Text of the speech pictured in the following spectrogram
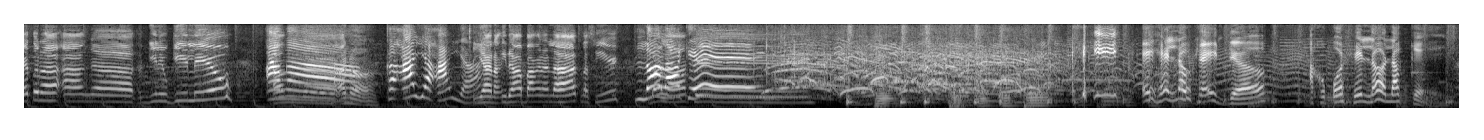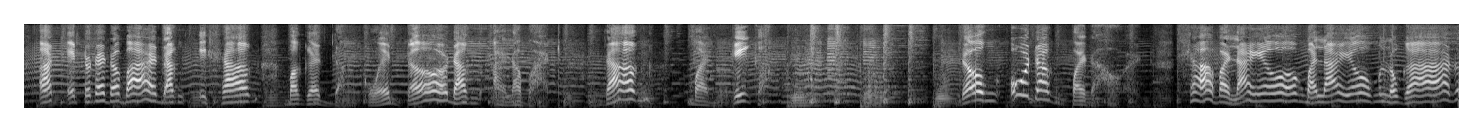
Eto na ang ah, kagiliw-giliw. Ang, ah, ah, ano? Kaaya-aya. Yan, ang inaabangan ng lahat na si Lola K. Eh, hello sa inyo. Ako po si Lola Kay. At ito na naman ang isang magandang kwento ng alamat ng mantika. Noong unang panahon, sa malayong malayong lugar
